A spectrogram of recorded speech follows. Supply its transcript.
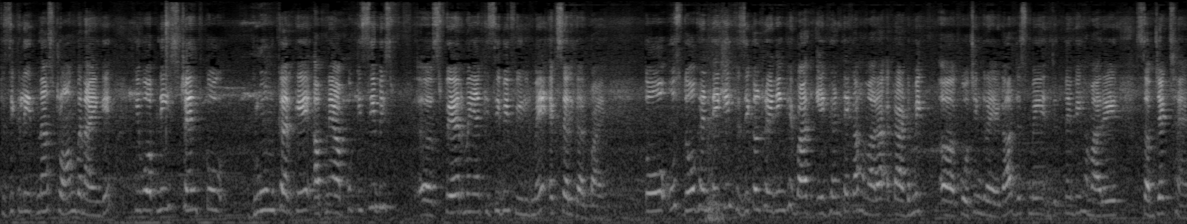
फिजिकली इतना स्ट्रांग बनाएँगे कि वो अपनी स्ट्रेंथ को ग्रूम करके अपने आप को किसी भी स्पेयर में या किसी भी फ़ील्ड में एक्सेल कर पाए। तो उस दो घंटे की फ़िज़िकल ट्रेनिंग के बाद एक घंटे का हमारा एकेडमिक कोचिंग रहेगा, जिसमें जितने भी हमारे सब्जेक्ट्स हैं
